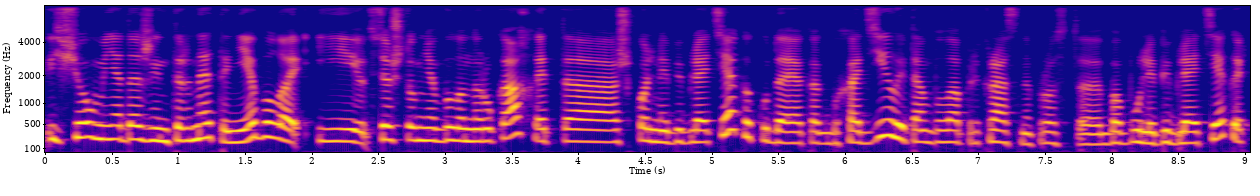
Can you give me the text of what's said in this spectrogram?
еще у меня даже интернета не было, и все, что у меня было на руках, это школьная библиотека, куда я как бы ходила, и там была прекрасная просто бабуля-библиотекарь,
